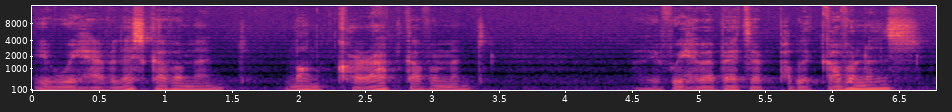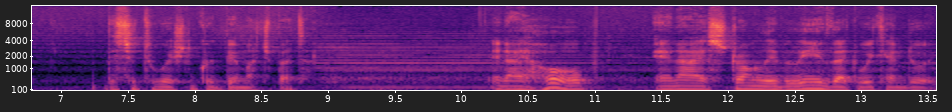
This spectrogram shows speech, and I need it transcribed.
if we have less government, non corrupt government, if we have a better public governance, the situation could be much better. And I hope and I strongly believe that we can do it.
